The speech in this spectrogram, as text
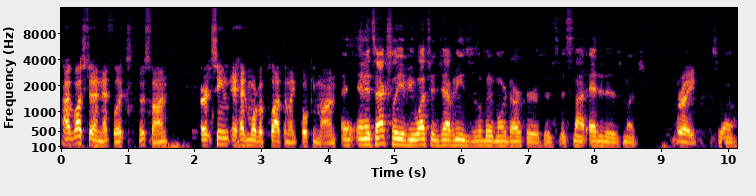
I watched it on Netflix. It was fun. Or it seemed it had more of a plot than like Pokemon. And, and it's actually, if you watch it in Japanese, it's a little bit more darker. There's, it's not edited as much. Right. So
